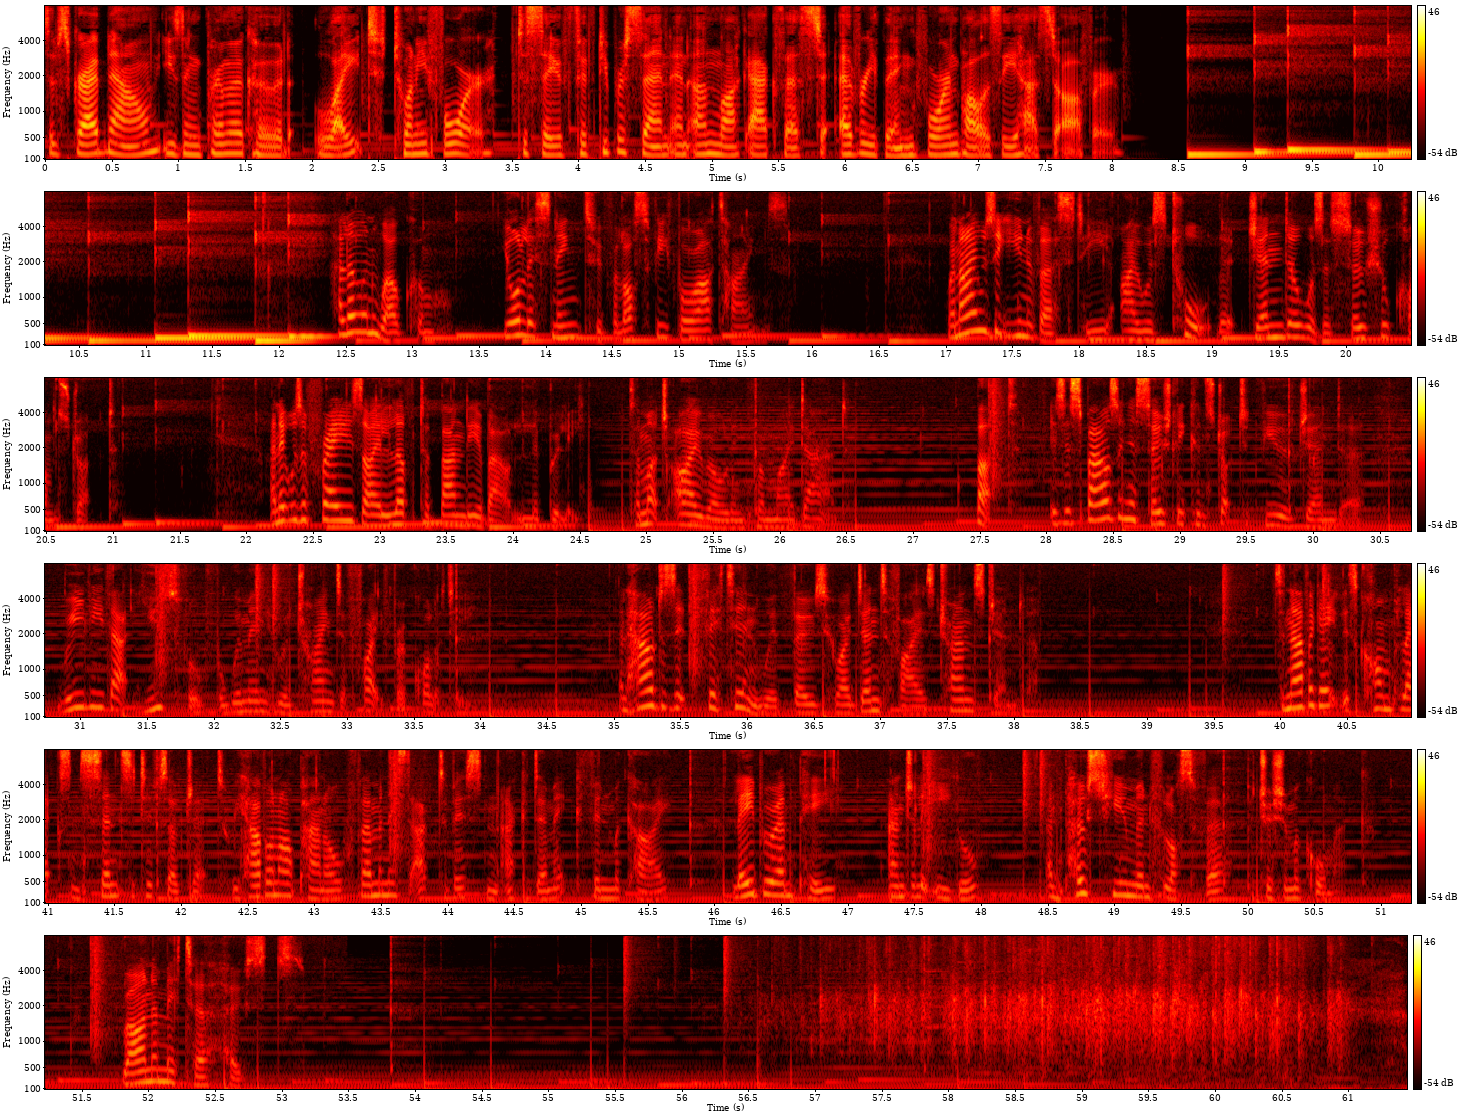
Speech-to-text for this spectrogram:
Subscribe now using promo code LIGHT24 to save 50% and unlock access to everything foreign policy has to offer. Hello and welcome. You're listening to Philosophy for Our Times. When I was at university, I was taught that gender was a social construct. And it was a phrase I loved to bandy about liberally to much eye rolling from my dad. But is espousing a socially constructed view of gender really that useful for women who are trying to fight for equality? And how does it fit in with those who identify as transgender? To navigate this complex and sensitive subject, we have on our panel feminist activist and academic Finn Mackay, Labour MP Angela Eagle, and post human philosopher Patricia MacCormack. Rana Mitter hosts.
